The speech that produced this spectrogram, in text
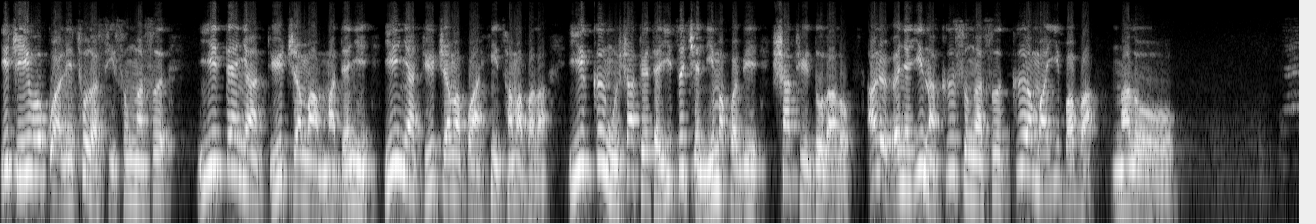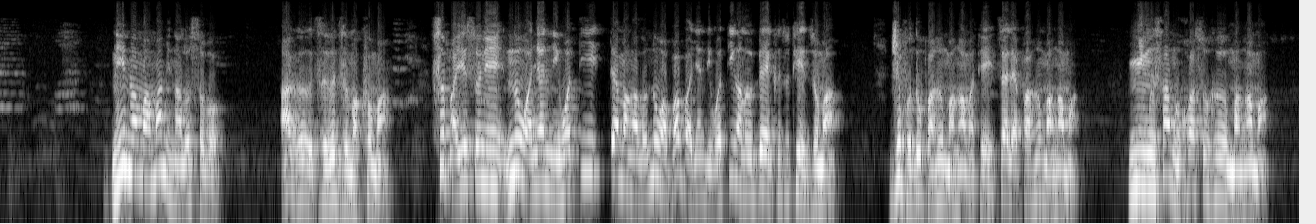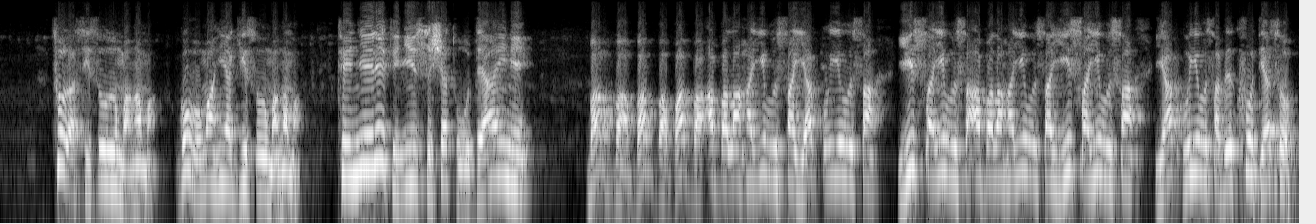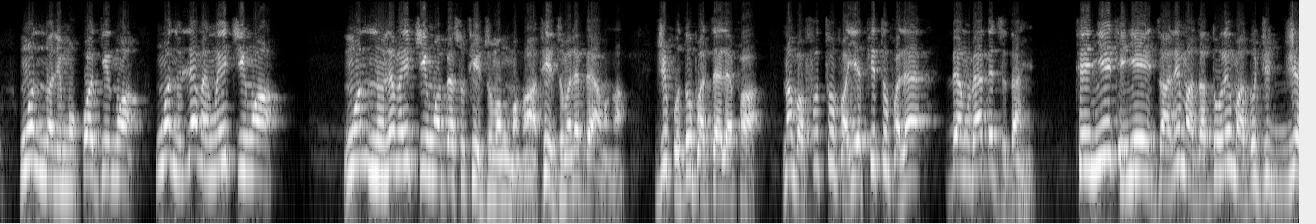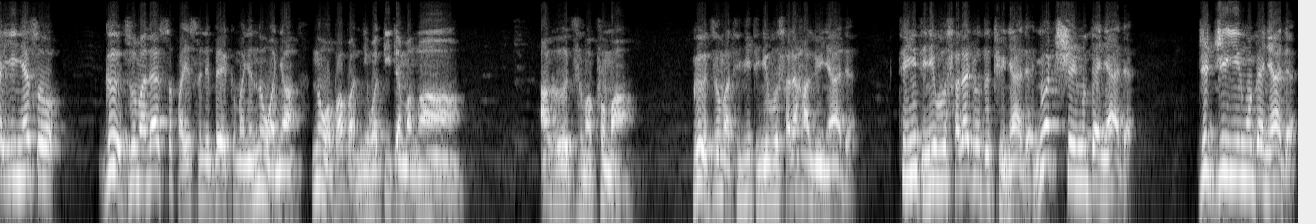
娘二十那路。是些土瓜有的子，一年多一了。有啊多年推嘛，历次历次。有啊多年推历次历次。侬我娘侬我爸爸，你我弟弟嘛俺是，侬我爸爸喊你知嘛，侬我一你说喽。伊那一句一物，一句一物管理错了，谁送俺是？一旦娘对这嘛没得你，一年对这嘛关系差嘛不啦？一跟我下腿的，一直接你嘛关比下腿多了喽。二六八年一那告诉我是哥嘛一爸爸。俺喽，你那妈妈咪那喽说不？啊个这个字么苦嘛？是把意思呢？侬我娘你我弟带嘛俺喽，侬我爸爸娘你我弟俺喽白可是太子嘛？几乎都怕很忙啊嘛，太再来怕很忙啊嘛？你们啥么话说后忙啊嘛？除了洗手后忙啊嘛？我不忙也洗手忙啊嘛？天年的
